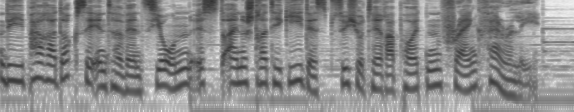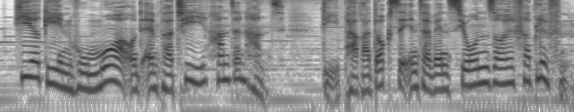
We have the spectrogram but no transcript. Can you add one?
Die paradoxe Intervention ist eine Strategie des Psychotherapeuten Frank Farrelly. Hier gehen Humor und Empathie Hand in Hand. Die paradoxe Intervention soll verblüffen.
